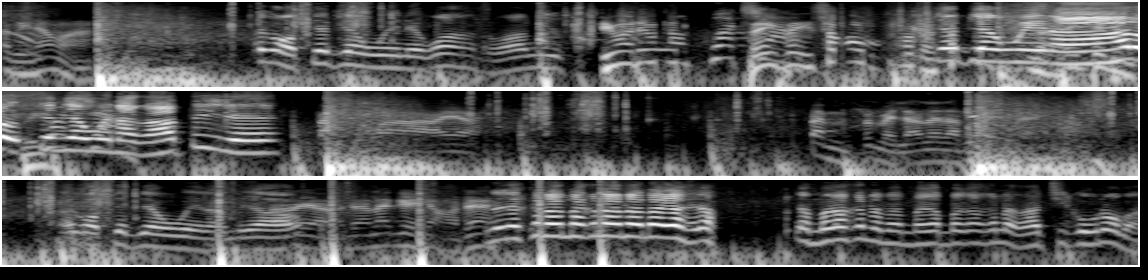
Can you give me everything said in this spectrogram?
အဘိနာမှာအဲ့ကောင်ပြက်ပြက်ဝင်နေကွာဓမ္ cái ngọt tiếp viên win này quá nó ăn đi đi vào đi vào về về sao không tiếp viên win à rồi tiếp viên win là ngã tí gì cái ngọt cái này cái này cái này cái mà cái này mà mà cái này ngã chỉ cố nó mà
